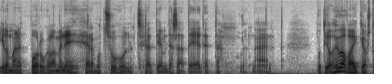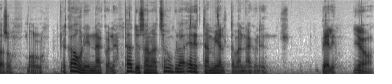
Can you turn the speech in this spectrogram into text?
ilman, että porukalla menee hermot suhun, että sä et tiedä mitä sä teet, että, että näin. Että. Mutta joo, hyvä vaikeustaso ollut. Ja kauniin näköinen. Täytyy sanoa, että se on kyllä erittäin miellyttävän näköinen peli. Joo.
